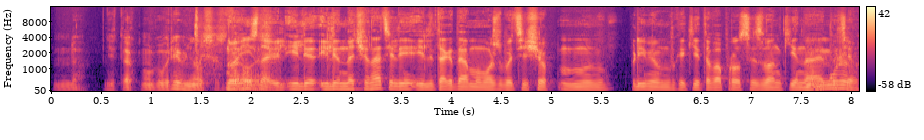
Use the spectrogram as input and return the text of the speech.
Да, не так много времени у нас осталось. Ну, я не знаю, или, или начинать, или, или тогда мы, может быть, еще примем какие-то вопросы, звонки на ну, эту может, тему.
